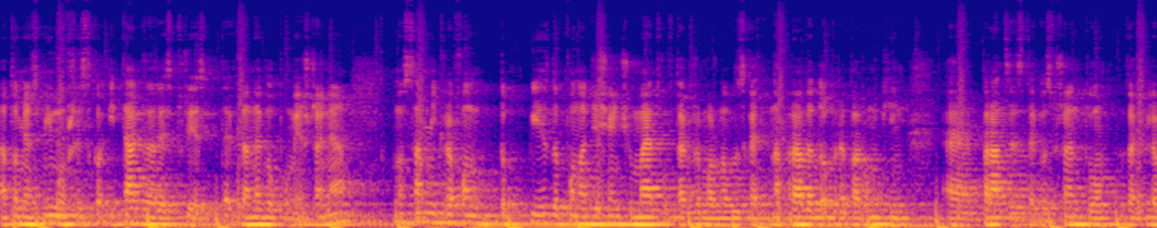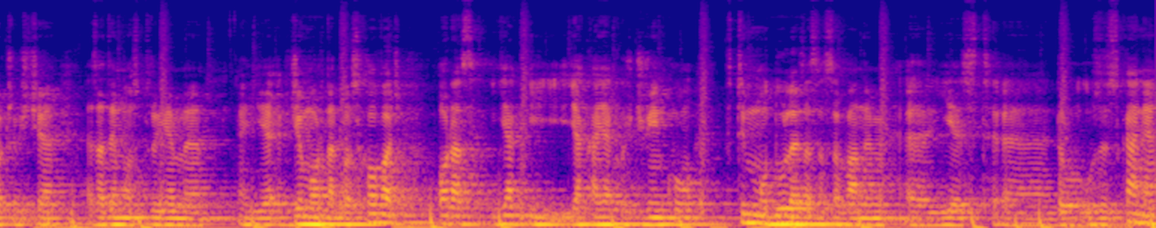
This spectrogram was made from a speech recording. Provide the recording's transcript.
natomiast mimo wszystko i tak zarejestruje z danego pomieszczenia. No sam mikrofon jest do ponad 10 metrów, także można uzyskać naprawdę dobre warunki e, pracy z tego sprzętu. Za chwilę oczywiście zademonstrujemy, je, gdzie można go schować oraz jaki, jaka jakość dźwięku w tym module zastosowanym e, jest e, do uzyskania.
